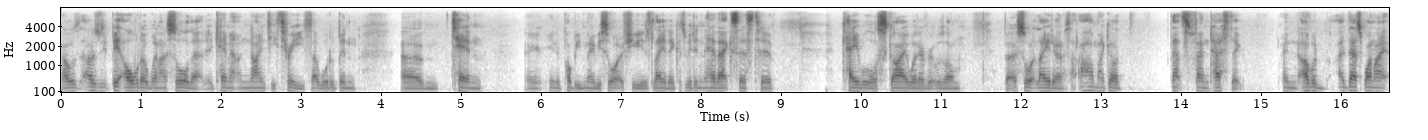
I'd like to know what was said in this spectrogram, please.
I was I was a bit older when I saw that. It came out in '93, so I would have been um, ten. uh, You know, probably maybe saw it a few years later because we didn't have access to cable or Sky, whatever it was on. But I saw it later. I was like, oh my god, that's fantastic. And I would. That's one I.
